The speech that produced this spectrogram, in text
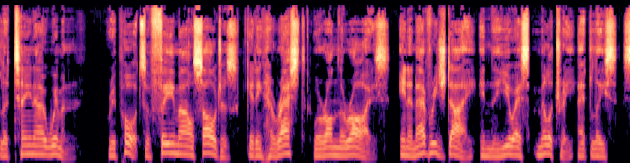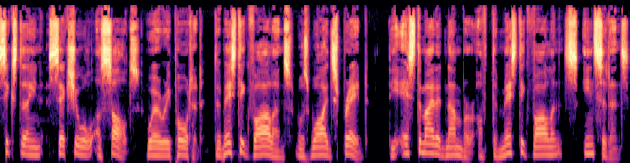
Latino women. Reports of female soldiers getting harassed were on the rise. In an average day in the US military, at least 16 sexual assaults were reported. Domestic violence was widespread, the estimated number of domestic violence incidents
